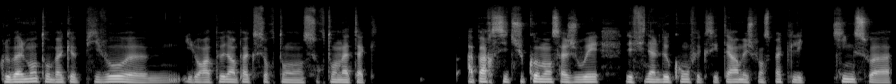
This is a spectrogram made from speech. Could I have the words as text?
globalement, ton backup pivot, euh, il aura peu d'impact sur ton, sur ton attaque à part si tu commences à jouer des finales de conf, etc. Mais je pense pas que les Kings soient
